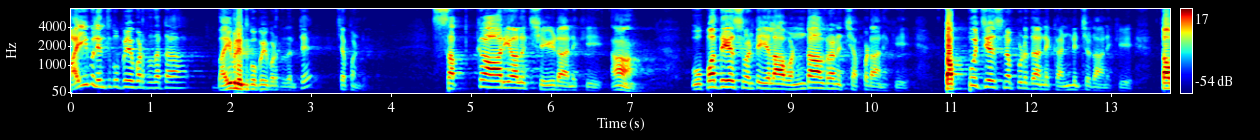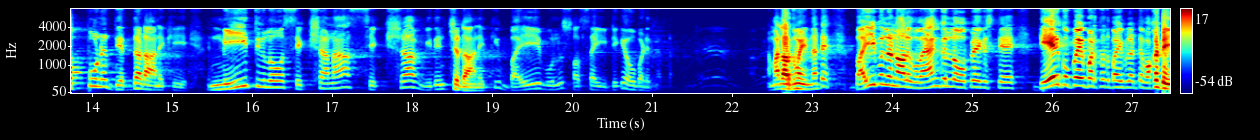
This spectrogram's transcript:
బైబిల్ ఎందుకు ఉపయోగపడుతుందట? బైబిల్ ఎందుకు ఉపయోగపడుతుందంటే చెప్పండి. సత్కార్యాలు చేయడానికి ఉపదేశం అంటే ఇలా ఉండాలని చెప్పడానికి తప్పు చేసినప్పుడు దాన్ని ఖండించడానికి తప్పును దిద్దడానికి నీతిలో శిక్షణ శిక్ష విధించడానికి బైబుల్ సొసైటీకి ఇవ్వబడిందట. మాట అర్థమైందంటే బైబిల్ నాలుగు యాంగిల్లో ఉపయోగిస్తే దేనికి ఉపయోగపడుతుంది బైబిల్ అంటే ఒకటి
